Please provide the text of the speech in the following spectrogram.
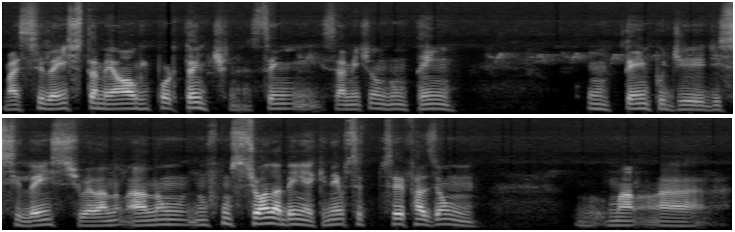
Mas silêncio também é algo importante, né? Sem, se a mente não, não tem um tempo de, de silêncio, ela, não, ela não, não funciona bem. É que nem você, você fazer um, uma, uma,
